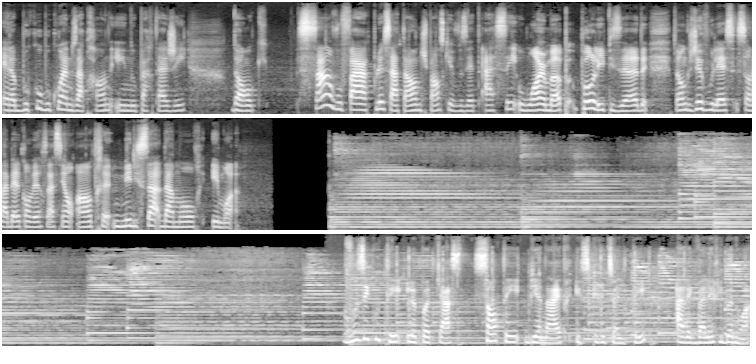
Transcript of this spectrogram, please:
elle a beaucoup, beaucoup à nous apprendre et nous partager. Donc, sans vous faire plus attendre, je pense que vous êtes assez warm-up pour l'épisode. Donc, je vous laisse sur la belle conversation entre Mélissa D'Amour et moi. Vous écoutez le podcast Santé, bien-être et spiritualité avec Valérie Benoît.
